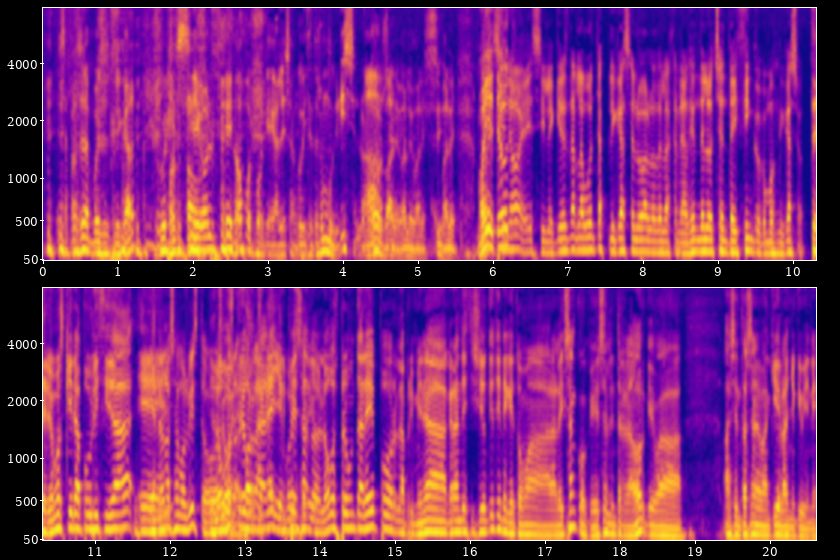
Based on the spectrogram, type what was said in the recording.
¿Esa frase la puedes explicar? Porque si de golpe... No, pues porque Alexandro y Vicente son muy grises los Ah, dos. vale, eh. vale, vale, vale. Oye, si, tengo no, eh, si le quieres dar la vuelta, explícaselo a lo de la generación del 85, como es mi caso. Tenemos que ir a publicidad. eh, Que no los hemos visto, Luego por os la- preguntaré, por la calle, ir por pensando, luego os preguntaré por la primera gran decisión que tiene que tomar Alexanco, que es el entrenador que va a sentarse en el banquillo el año que viene.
